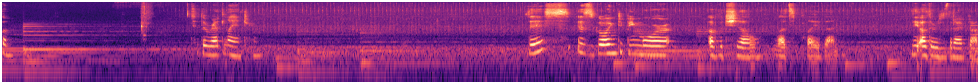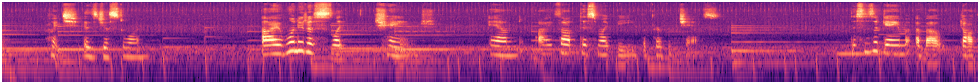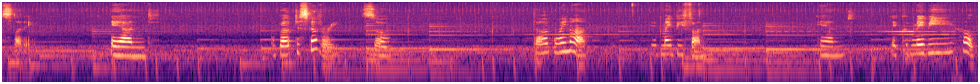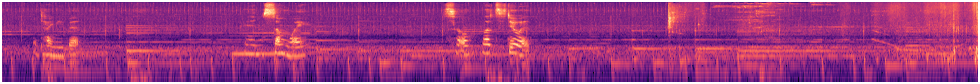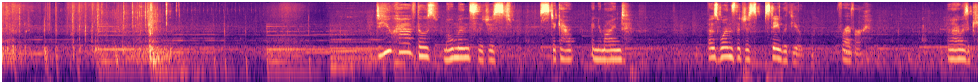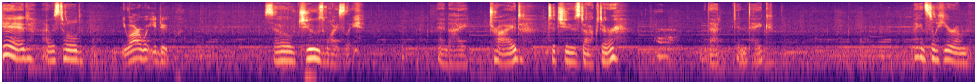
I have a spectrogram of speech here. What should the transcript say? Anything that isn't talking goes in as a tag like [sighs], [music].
Welcome to the Red Lantern. This is going to be more of a chill let's play than the others that I've done, which is just one. I wanted a slight change, and I thought this might be the perfect chance. This is a game about dog sledding and about discovery, so thought why not? It might be fun. And it could maybe help a tiny bit. In some way. So let's do it. Those moments that just stick out in your mind? Those ones that just stay with you forever. When I was a kid, I was told, you are what you do. So choose wisely. And I tried to choose doctor. That didn't take. I can still hear him.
